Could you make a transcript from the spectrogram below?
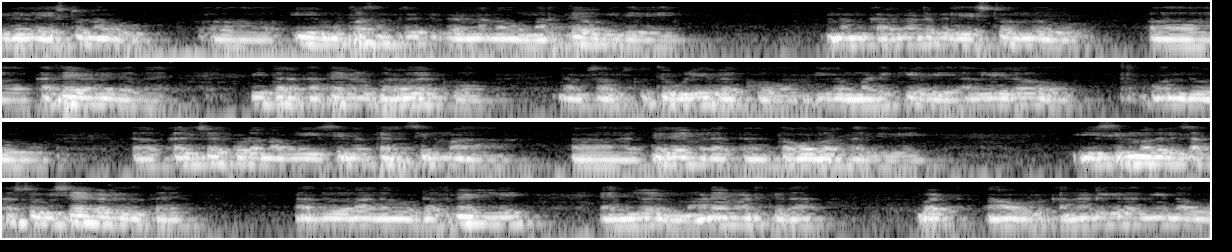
ಇದೆಲ್ಲ ಎಷ್ಟು ನಾವು ಈ ಉಪ ಸಂಸ್ಕೃತಿಗಳನ್ನ ನಾವು ಮರ್ತೇ ಹೋಗಿದ್ದೀವಿ. ನಮ್ಮ ಕರ್ನಾಟಕದಲ್ಲಿ ಎಷ್ಟೊಂದು ಕಥೆಗಳಿದ್ದಾವೆ ಈ ಥರ ಕಥೆಗಳು ಬರಬೇಕು ನಮ್ಮ ಸಂಸ್ಕೃತಿ ಉಳಿಬೇಕು. ಈಗ ಮಡಿಕೇರಿ ಅಲ್ಲಿರೋ ಒಂದು ಕಲ್ಚರ್ ಕೂಡ ನಾವು ಈ ಸಿನಿಮಾ ಸಿನಿಮಾ ತೆರೆ ಮೇಲೆ ತಗೊಬರ್ತಾ ಇದ್ದೀವಿ. ಈ ಸಿನಿಮಾದಲ್ಲಿ ಸಾಕಷ್ಟು ವಿಷಯಗಳಿರುತ್ತೆ. ಅದು ನಾನು ಡೆಫಿನೆಟ್ಲಿ ಎಂಜಾಯ್ ಮಾಡೇ ಮಾಡ್ತೀರಾ? ಬಟ್ ನಾವು ಕನ್ನಡಿಗರಾಗಿ ನಾವು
